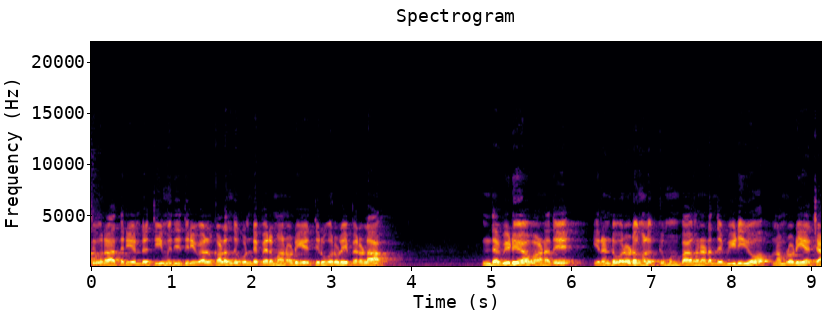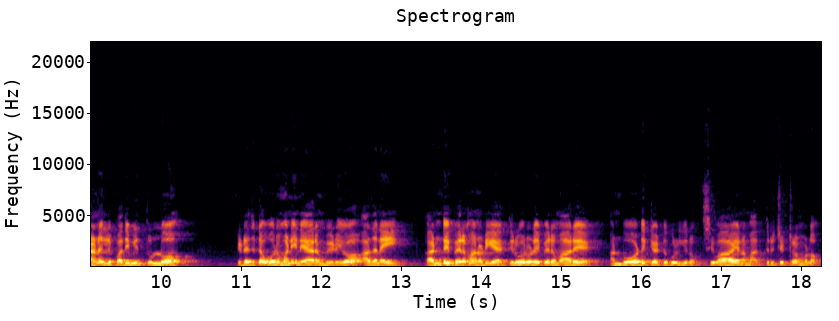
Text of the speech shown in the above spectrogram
சிவராத்திரி என்று தீமிதி திருவிழாவில் கலந்து கொண்டு பெருமானுடைய திருவருளை பெறலாம். இந்த வீடியோவானது இரண்டு வருடங்களுக்கு முன்பாக நடந்த வீடியோ நம்மளுடைய சேனலில் பதிவித்துள்ளோம் கிட்டத்தட்ட ஒரு மணி நேரம் வீடியோ. அதனை கண்டு பெருமானுடைய திருவருளை பெறுமாறு அன்போடு கேட்டுக்கொள்கிறோம். சிவாய நம திருச்சிற்றம்பலம்.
